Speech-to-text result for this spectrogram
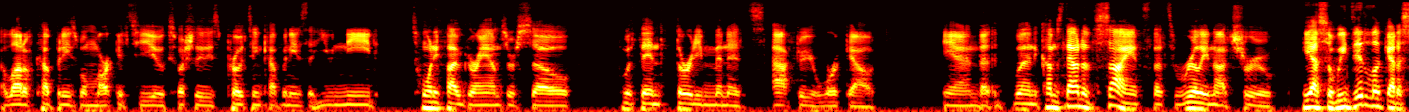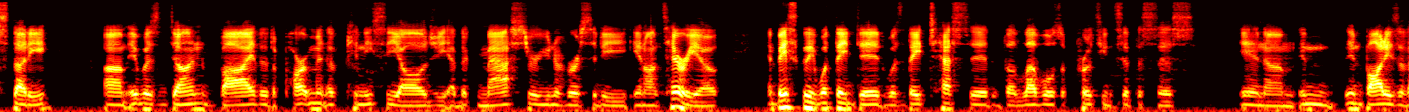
A lot of companies will market to you, especially these protein companies, that you need 25 grams or so within 30 minutes after your workout. And that when it comes down to the science, that's really not true. Yeah, so we did look at a study. Um, it was done by the Department of Kinesiology at McMaster University in Ontario. And basically, what they did was they tested the levels of protein synthesis in um, in in bodies of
